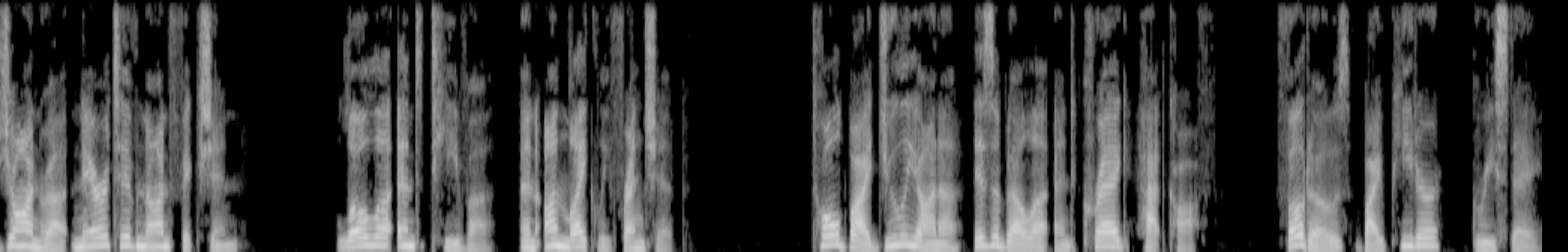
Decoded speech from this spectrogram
Genre Narrative Nonfiction. Lola and Tiva An Unlikely Friendship. Told by Juliana, Isabella, and Craig Hatkoff. Photos by Peter Greste.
